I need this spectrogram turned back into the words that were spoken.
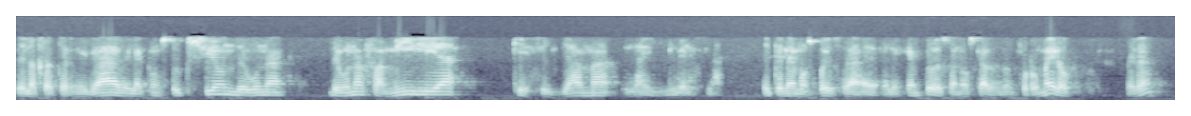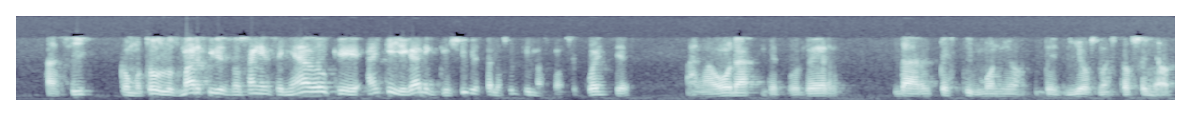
de la fraternidad, de la construcción de una, de una familia que se llama la iglesia. Y tenemos pues el ejemplo de San Oscar Adolfo Romero, ¿verdad? Así como todos los mártires nos han enseñado que hay que llegar inclusive hasta las últimas consecuencias a la hora de poder dar testimonio de Dios nuestro Señor.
